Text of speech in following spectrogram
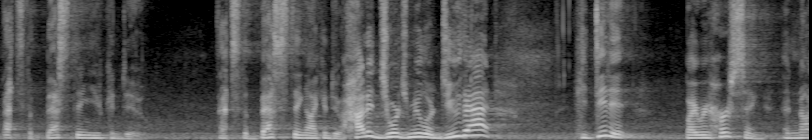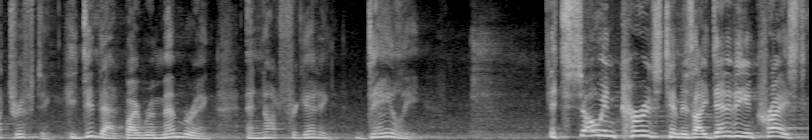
That's the best thing you can do. That's the best thing I can do. How did George Mueller do that? He did it by rehearsing and not drifting. He did that by remembering and not forgetting daily. It so encouraged him, his identity in Christ,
